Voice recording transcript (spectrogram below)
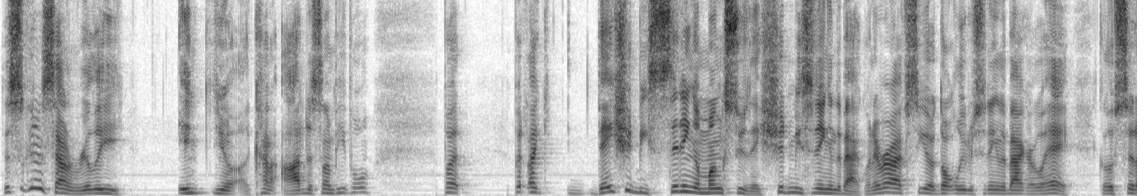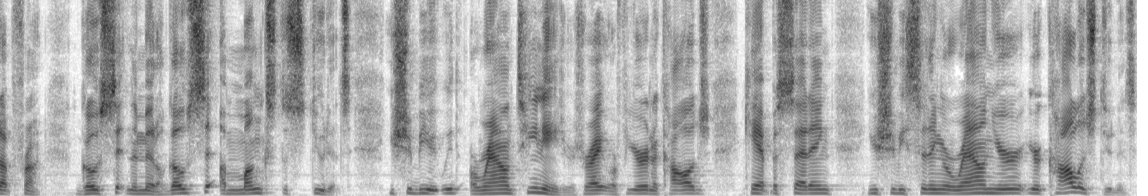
This is going to sound really, in, you know, kind of odd to some people, but but like they should be sitting amongst students. They shouldn't be sitting in the back. Whenever I see adult leaders sitting in the back, I go, hey, go sit up front. Go sit in the middle. Go sit amongst the students. You should be around teenagers, right? Or if you're in a college campus setting, you should be sitting around your, your college students,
